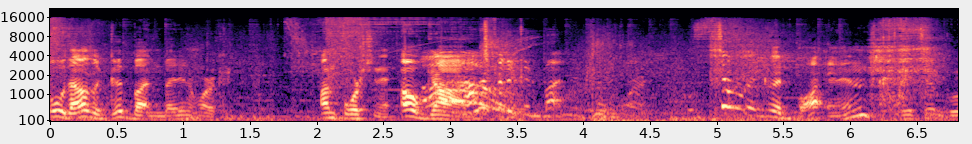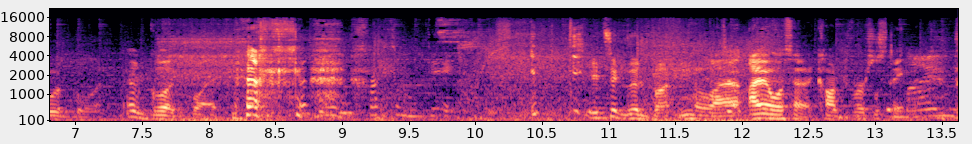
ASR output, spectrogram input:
Oh, that was a good button, but it didn't work. Unfortunate. Oh, oh God. That God. was a good button. It didn't work. Still a good button. It's a good boy. A good button. Press some gigs. It's a good button. oh, I, I almost had a controversial statement.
